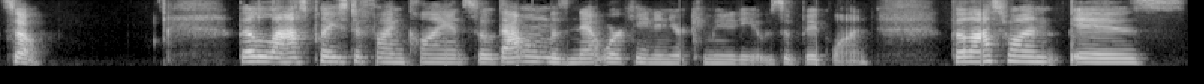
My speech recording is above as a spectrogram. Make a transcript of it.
So, the last place to find clients, so that one was networking in your community. It was a big one. The last one is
